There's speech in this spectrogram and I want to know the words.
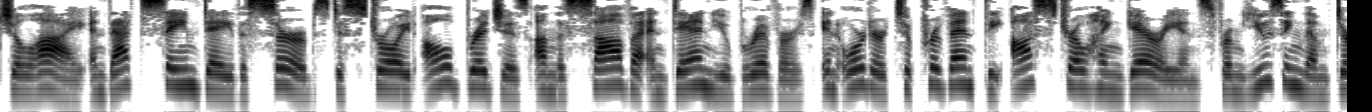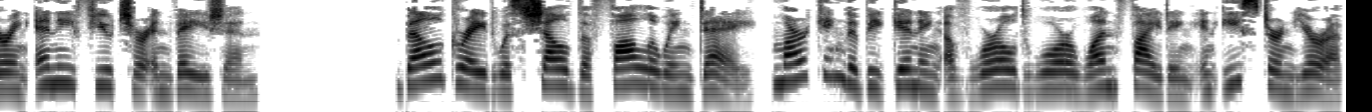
July and that same day the Serbs destroyed all bridges on the Sava and Danube rivers in order to prevent the Austro-Hungarians from using them during any future invasion. Belgrade was shelled the following day, marking the beginning of World War I. Fighting in Eastern Europe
